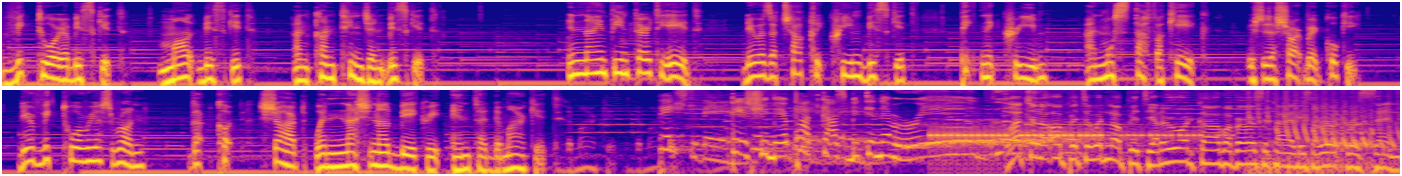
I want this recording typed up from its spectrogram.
Victoria Biscuit, Malt Biscuit, and Contingent Biscuit. In 1938, there was a chocolate cream biscuit, picnic cream, and Mustafa cake, which is a shortbread cookie. Their victorious run got cut short when National Bakery entered the market. Pastry Bear. Pastry Bear podcast beating them real good. Watching a uppity with no pity, the road carver versatile this a represent.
